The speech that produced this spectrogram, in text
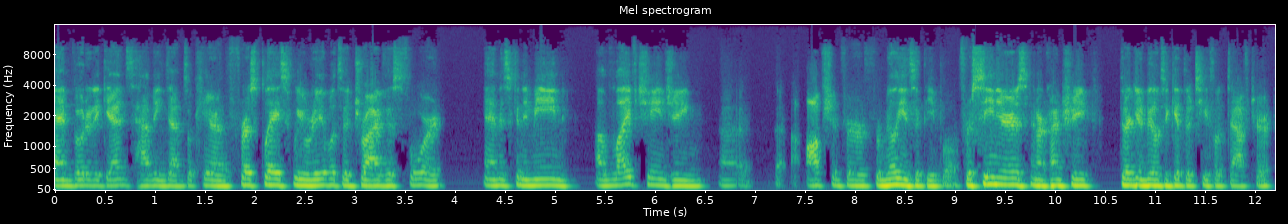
and voted against having dental care in the first place, we were able to drive this forward. And it's going to mean a life changing uh, option for, for millions of people. For seniors in our country, they're going to be able to get their teeth looked after.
